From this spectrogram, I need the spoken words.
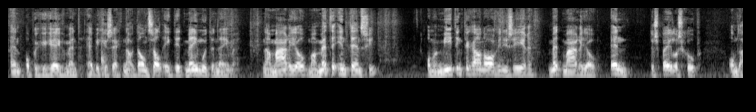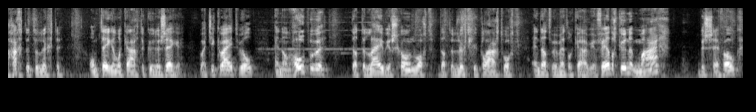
En op een gegeven moment heb ik gezegd... nou, dan zal ik dit mee moeten nemen naar Mario... maar met de intentie om een meeting te gaan organiseren... met Mario en de spelersgroep om de harten te luchten... om tegen elkaar te kunnen zeggen wat je kwijt wil. En dan hopen we dat de lei weer schoon wordt, dat de lucht geklaard wordt... en dat we met elkaar weer verder kunnen. Maar besef ook,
